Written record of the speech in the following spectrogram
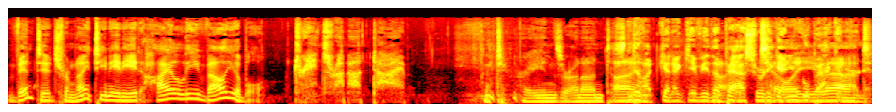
vintage from 1988, highly valuable. Trains run on time. Trains run on time. Not going to give you the I password again. You go back and that. it.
